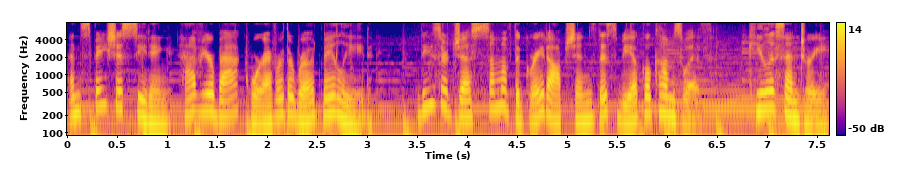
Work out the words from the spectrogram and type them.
and spacious seating have your back wherever the road may lead. These are just some of the great options this vehicle comes with. Keyless entry,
